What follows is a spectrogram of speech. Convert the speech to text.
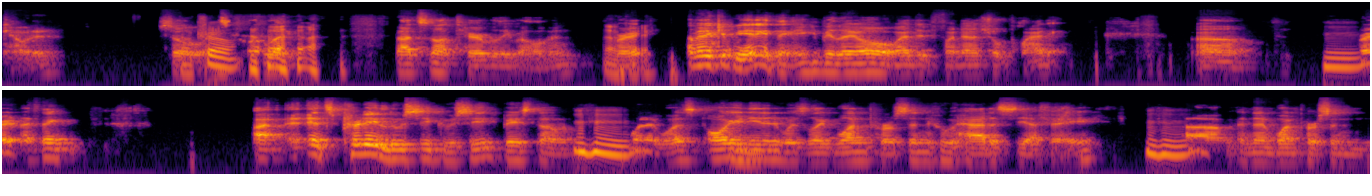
counted. So True. it's not like that's not terribly relevant, right? I mean, it could be anything. You could be like, oh, I did financial planning. Um, Mm. right? I think I, it's pretty loosey goosey based on Mhm. what it was. All you Mm. needed was like one person who had a CFA, Mhm. um, and then one person.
